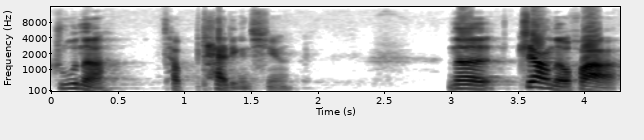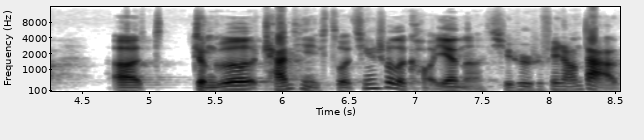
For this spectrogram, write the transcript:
猪呢，它不太领情。那这样的话，呃，整个产品所经受的考验呢，其实是非常大的。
